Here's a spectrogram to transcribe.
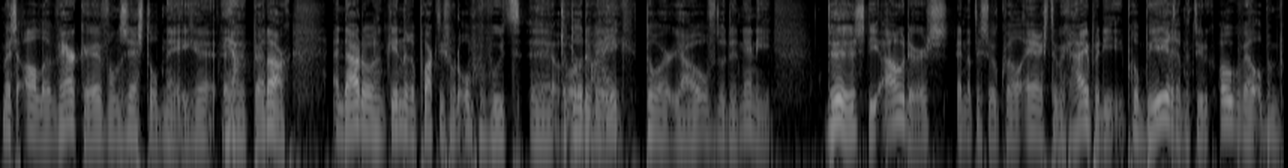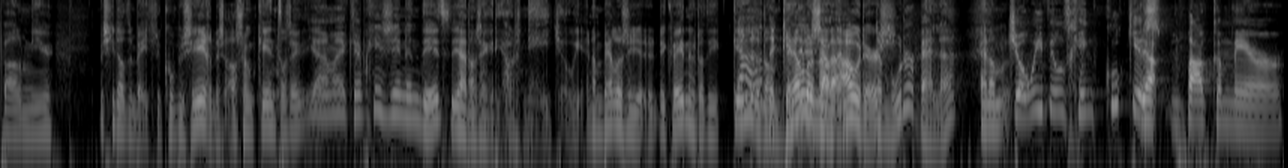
met z'n allen werken van zes tot negen eh, Ja. per dag. En daardoor hun kinderen praktisch worden opgevoed eh, Door door, de mij. week... door jou of door de nanny. Dus die ouders, en dat is ook wel erg te begrijpen... die proberen natuurlijk ook wel op een bepaalde manier misschien dat een beetje te compenseren. Dus als zo'n kind dan zegt, ja, maar ik heb geen zin in dit. Ja, dan zeggen die ouders, nee, Joey. En dan bellen ze je. Ik weet nog dat die kinderen Ja, dan de kinderen bellen naar de ouders. De moeder bellen. en dan, Joey wil geen koekjes bakken meer.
